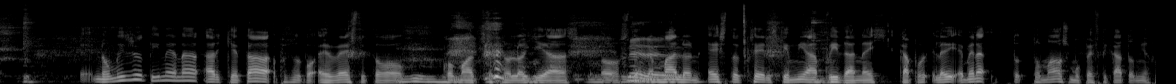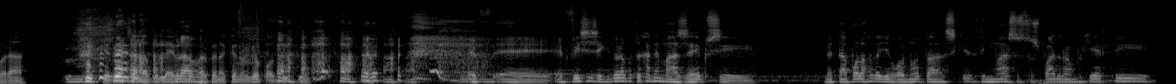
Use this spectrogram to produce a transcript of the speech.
«Ε, Νομίζω ότι είναι ένα αρκετά πώς να το πω, ευαίσθητο κομμάτι της τεχνολογίας ώστε Ναι, να ναι, ναι. μάλλον έστω ξέρεις και μία βίδα να έχει κάπου... Δηλαδή εμένα το, το mouse μου πέφτει κάτω μία φορά και δεν ξαναδουλεύει Μπράβο. μετά παίρνω καινούριο ποντίκι. Ε, ε, Επίσης, εκεί πέρα που το είχαν μαζέψει μετά από όλα αυτά τα γεγονότα, σκ- θυμάστε στο Spider-Man που είχε έρθει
